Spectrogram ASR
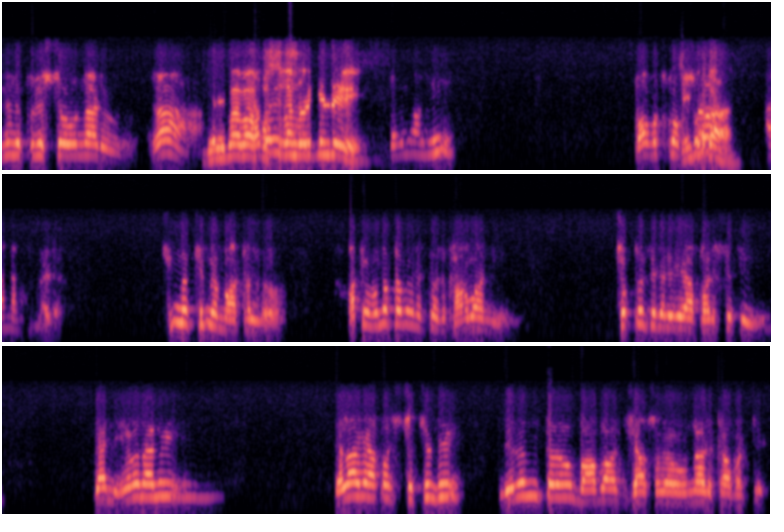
నిన్ను పిలుస్తూ ఉన్నాడు రా పుస్తకం దొరికింది పోగొట్టుకోకుండా చిన్న చిన్న మాటల్లో అతి ఉన్నతమైనటువంటి భావాన్ని చొప్పించగలిగే ఆ పరిస్థితి. దాన్ని ఏమనాలి? ఎలాగ ఆ పరిస్థితి వచ్చింది? నిరంతరం బాబా ధ్యాసలో ఉన్నాడు కాబట్టి.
